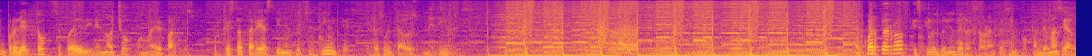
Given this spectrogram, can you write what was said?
Un proyecto se puede dividir en 8 o 9 partes, porque estas tareas tienen fechas límites y resultados medibles. El cuarto error es que los dueños de restaurantes se enfocan demasiado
